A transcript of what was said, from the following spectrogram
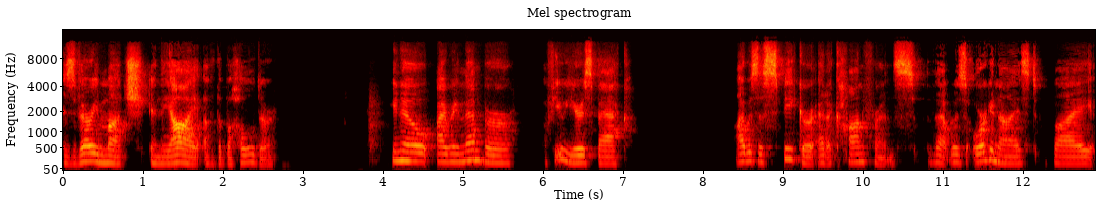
is very much in the eye of the beholder. You know, I remember a few years back, I was a speaker at a conference that was organized by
